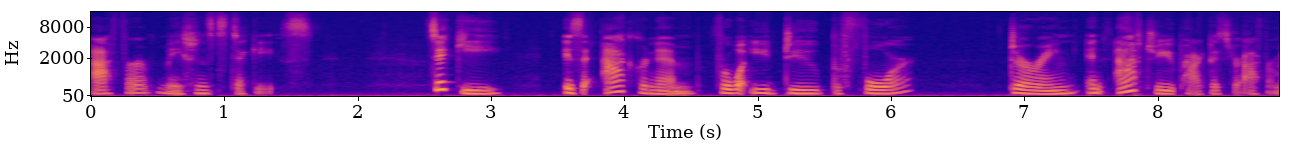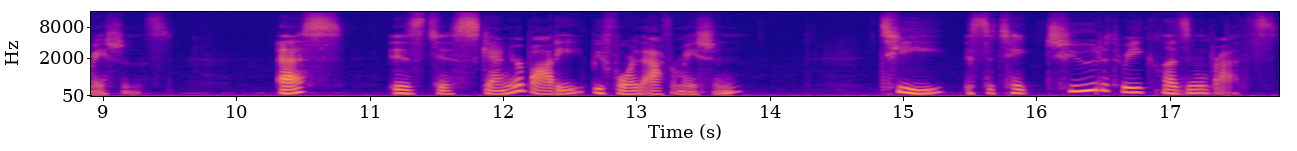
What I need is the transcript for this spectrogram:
affirmation stickies? Sticky is an acronym for what you do before, during, and after you practice your affirmations. S is to scan your body before the affirmation. T is to take two to three cleansing breaths.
